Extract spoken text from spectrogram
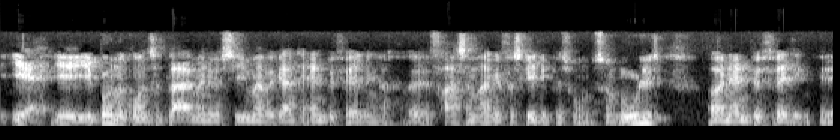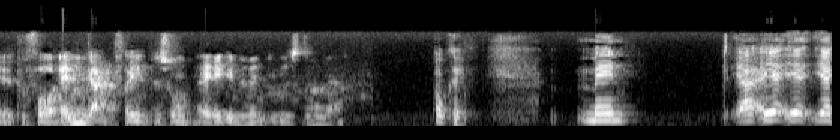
Ja, i, i bund og grund så plejer man jo at sige, at man vil gerne have anbefalinger øh, fra så mange forskellige personer som muligt, og en anbefaling, øh, du får anden gang fra en person, er ikke nødvendigvis noget værd. Okay. Men jeg, jeg, jeg, jeg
